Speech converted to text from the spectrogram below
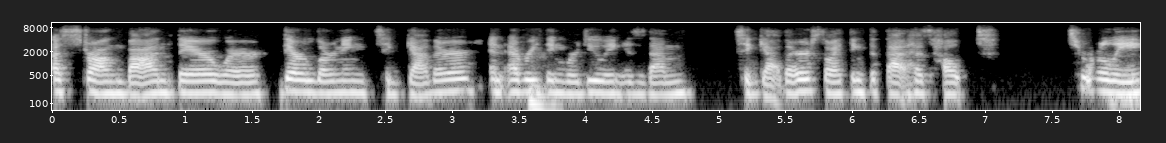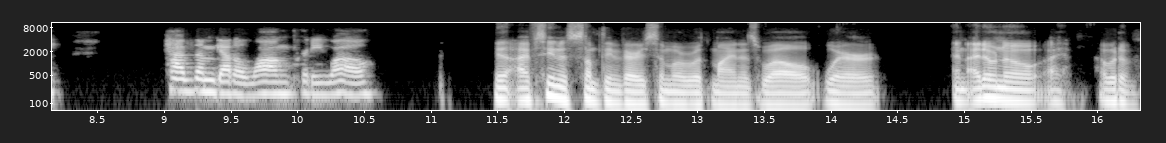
a strong bond there where they're learning together and everything we're doing is them together. So I think that that has helped to really have them get along pretty well. Yeah, I've seen a, something very similar with mine as well, where, and I don't know, I, I would have,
